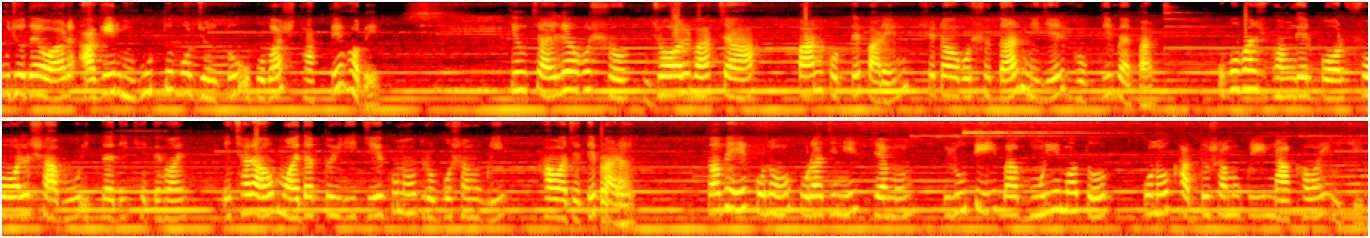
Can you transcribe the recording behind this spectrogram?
পুজো দেওয়ার আগের মুহূর্ত পর্যন্ত উপবাস থাকতে হবে। কেউ চাইলে অবশ্য জল বা চা পান করতে পারেন, সেটা অবশ্য তার নিজের ভক্তির ব্যাপার। উপবাস ভঙ্গের পর ফল, সাবু ইত্যাদি খেতে হয়। এছাড়াও ময়দার তৈরি যে কোনো দ্রব্য সামগ্রী খাওয়া যেতে পারে। তবে কোনো পোড়া জিনিস যেমন রুটি বা মুড়ির মতো কোনো খাদ্য সামগ্রী না খাওয়াই উচিত।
